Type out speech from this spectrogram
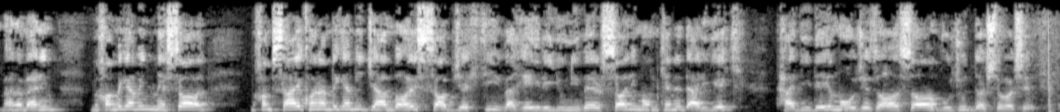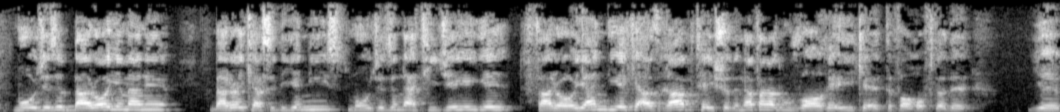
بنابراین می‌خوام بگم این مثال می‌خوام سعی کنم بگم یه جنبه های subjective و غیر universal ی ممکنه در یک پدیده معجزه آسا وجود داشته باشه. معجزه برای منه برای کسی دیگه نیست. معجزه نتیجه یه فرایندیه که از قبل طی شده. نه فقط اون واقعی که اتفاق افتاده. یه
